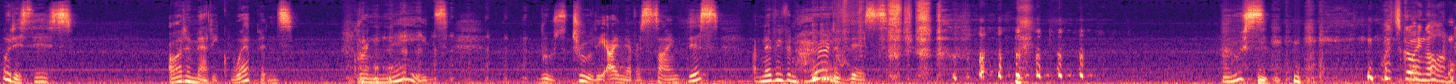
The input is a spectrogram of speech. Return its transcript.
What is this? Automatic weapons? Grenades? Bruce, truly, I never signed this. I've never even heard of this. Bruce? What's going on?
